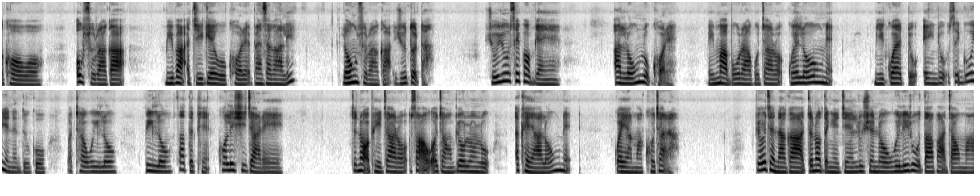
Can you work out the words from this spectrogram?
အခေါ်ဝအုတ်ဆိုတာကမိဘအကြီးကဲကိုခေါ်တဲ့ဗန်စကားလေလုံးဆိုတာကရွတ်တွတ်တာရိုးရိုးစိတ်ဖောက်ပြန်ရင်အလုံးလို့ခေါ်တယ်မိမပိုးတာကိုကြတော့ခွဲလုံးနဲ့မြေကွက်တို့အိမ်တို့စိတ်ကူးရင်တဲ့သူကိုပထဝီလုံးပြီးလုံးစသဖြင့်ခေါ်လိရှိကြတယ်ကျွန်တော်အဖေကြတော့အစအုပ်အကြောင်းပြောလွန်းလို့အခရာလုံးနဲ့ ကွယ်ရမှာခေါ်ကြတာပြောချင်တာကကျွန်တော်တငယ်ချင်းလူရှင်တော်ဝေလီတို့အသားဖအကြောင်းမှာ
